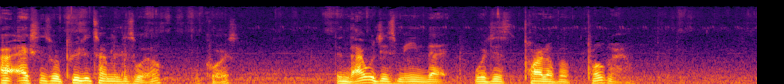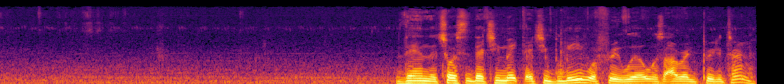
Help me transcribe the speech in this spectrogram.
our actions were predetermined as well, of course, then that would just mean that we're just part of a program. Then the choices that you make that you believe were free will was already predetermined.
